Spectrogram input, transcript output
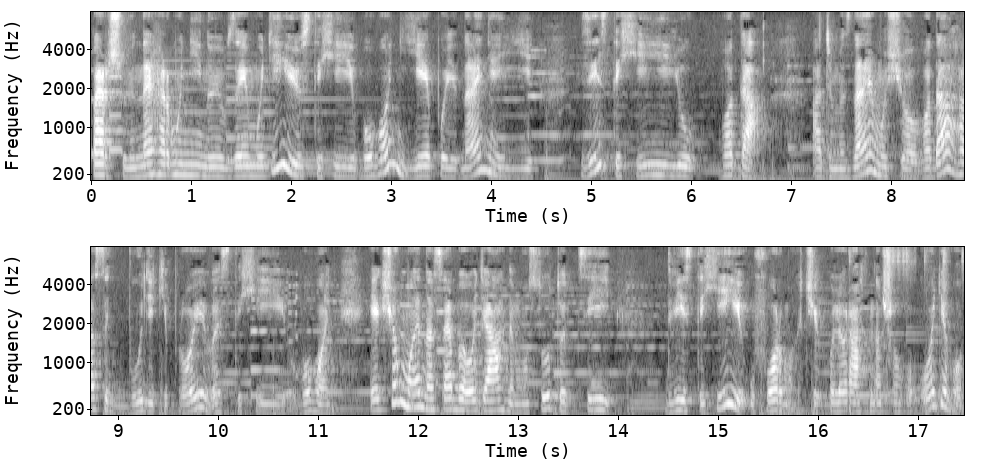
Першою негармонійною взаємодією стихії вогонь є поєднання її зі стихією вода. Адже ми знаємо, що вода гасить будь-які прояви стихії вогонь. Якщо ми на себе одягнемо суто ці дві стихії у формах чи кольорах нашого одягу,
